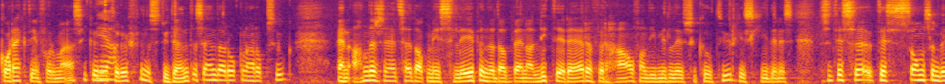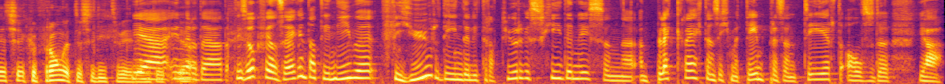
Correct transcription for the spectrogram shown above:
correcte informatie kunnen ja. terugvinden. Studenten zijn daar ook naar op zoek. En anderzijds hè, dat meeslepende, dat bijna literaire verhaal van die middeleeuwse cultuurgeschiedenis. Dus het is, uh, het is soms een beetje gevrongen tussen die twee, ja. Inderdaad. Ja. Het is ook veelzeggend dat die nieuwe figuur die in de literatuurgeschiedenis een, uh, een plek krijgt en zich meteen presenteert als de, ja,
